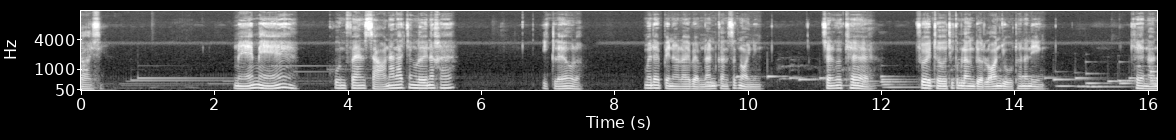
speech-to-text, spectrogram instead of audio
ตายสิ แหมแหม คุณแฟนสาวน่ารักจังเลยนะคะ อีกแล้วเหรอ ไม่ได้เป็นอะไรแบบนั้นกันสักหน่อยหนึ่ง ฉันก็แค่ช่วยเธอที่กำลังเดือดร้อนอยู่เท่านั้นเอง แค่นั้น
